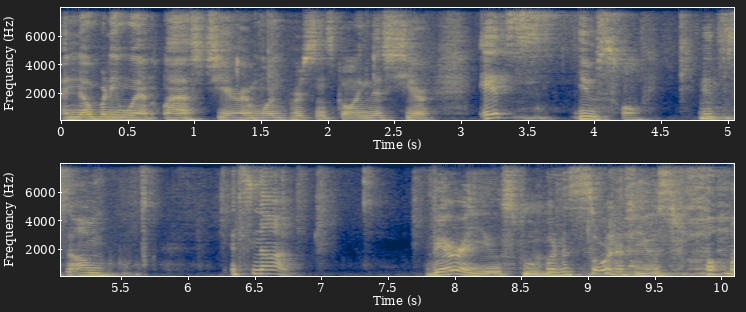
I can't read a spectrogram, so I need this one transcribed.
and nobody went last year, and one person's going this year. It's useful. Mm-hmm. It's um, it's not very useful, Mm-hmm. but it's sort of useful,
